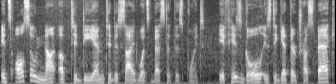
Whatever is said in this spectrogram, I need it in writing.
it's also not up to DM to decide what's best at this point. If his goal is to get their trust back,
